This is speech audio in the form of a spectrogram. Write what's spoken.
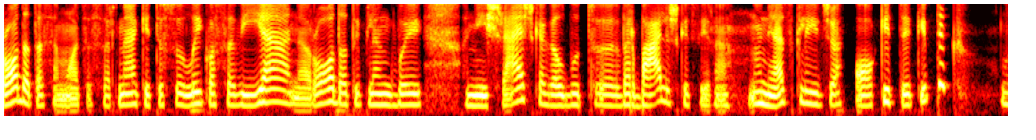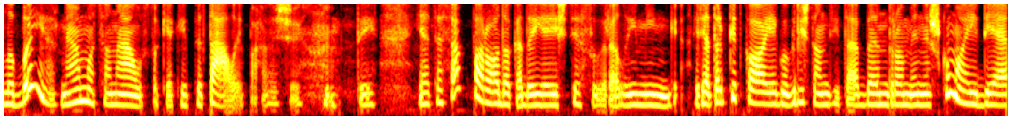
rodo tas emocijas ar ne, kiti sulaiko savyje, nerodo taip lengvai, neišreiškia, galbūt e, verbališkai tai yra, nu, neatskleidžia, o kiti kaip tik labai, ar ne, emocionalūs, tokie kaip italai, pavyzdžiui. tai jie tiesiog parodo, kada jie iš tiesų yra laimingi. Ir jie, tarp kitko, jeigu grįžtant į tą bendruomeniškumo idėją,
